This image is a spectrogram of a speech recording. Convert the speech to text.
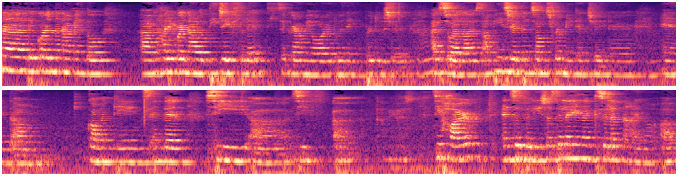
na-record na namin though, um, naka-record na ako DJ Flit. He's a Grammy Award-winning producer as well as um, he's written songs for Megan Trainor and um, Common Kings. And then si uh, si uh, oh my gosh, si Harv and si Felicia sila yung nagsulat ng ano um,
